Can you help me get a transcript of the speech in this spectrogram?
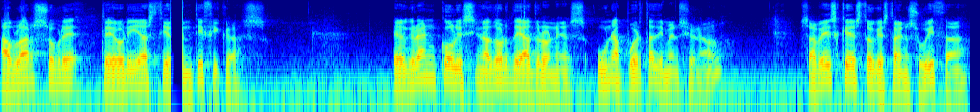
hablar sobre teorías científicas. El gran colisionador de hadrones, ¿una puerta dimensional? ¿Sabéis que esto que está en Suiza,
